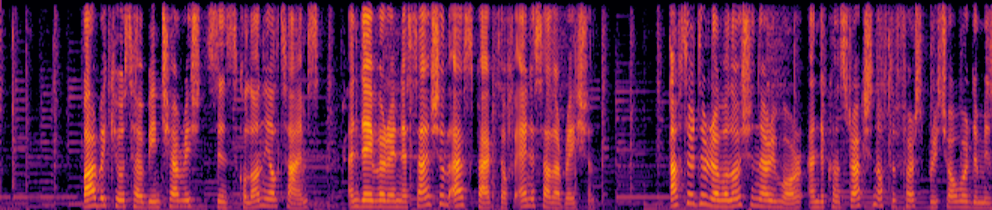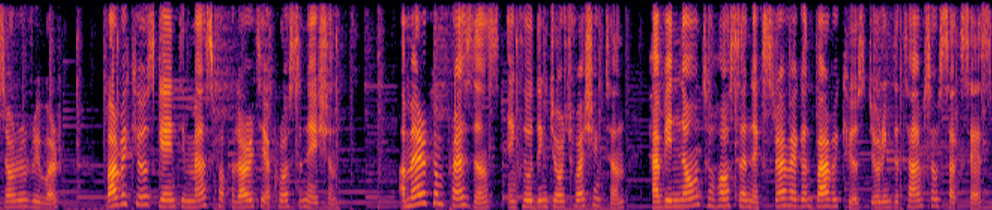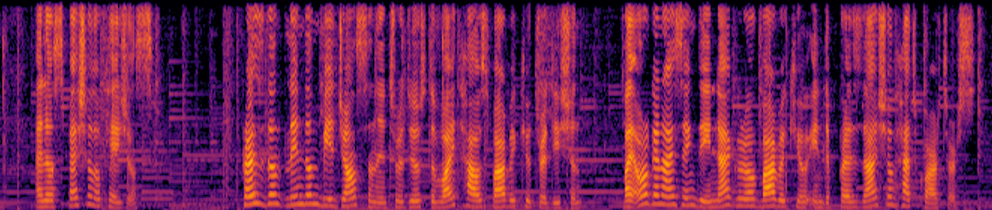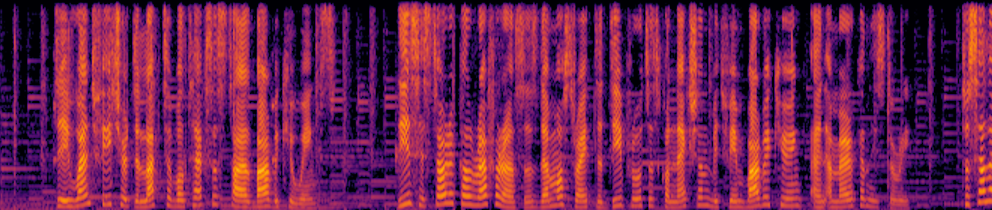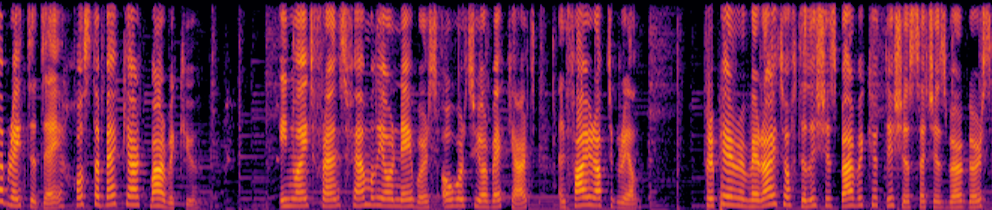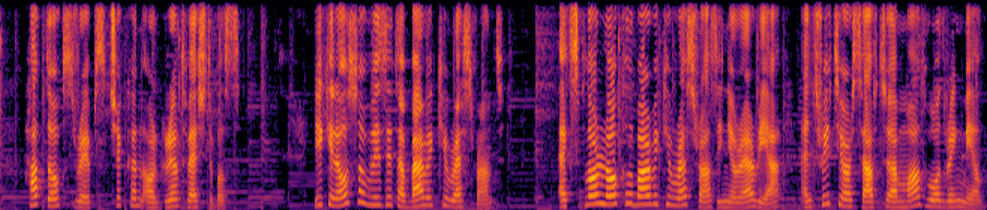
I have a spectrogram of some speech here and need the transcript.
Barbecues have been cherished since colonial times, and they were an essential aspect of any celebration. After the Revolutionary War and the construction of the first bridge over the Missouri River, barbecues gained immense popularity across the nation. American presidents, including George Washington, have been known to host an extravagant barbecues during the times of success and on special occasions. President Lyndon B. Johnson introduced the White House barbecue tradition by organizing the inaugural barbecue in the presidential headquarters. The event featured delectable Texas style barbecue wings. These historical references demonstrate the deep rooted connection between barbecuing and American history. To celebrate the day, host a backyard barbecue. Invite friends, family, or neighbors over to your backyard and fire up the grill. Prepare a variety of delicious barbecue dishes such as burgers, hot dogs, ribs, chicken, or grilled vegetables. You can also visit a barbecue restaurant. Explore local barbecue restaurants in your area and treat yourself to a mouth-watering meal.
